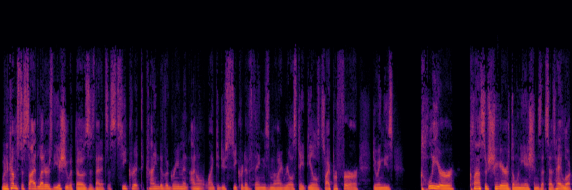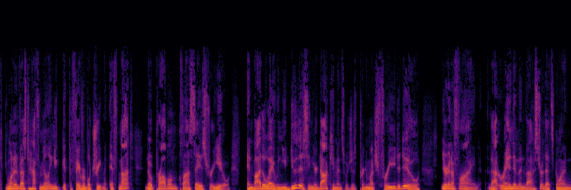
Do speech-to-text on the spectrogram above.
when it comes to side letters, the issue with those is that it's a secret kind of agreement. I don't like to do secretive things in my real estate deals. So I prefer doing these clear class of shares delineations that says, hey, look, if you want to invest a half a million, you get the favorable treatment. If not, no problem. Class A is for you. And by the way, when you do this in your documents, which is pretty much free to do, you're going to find that random investor that's going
